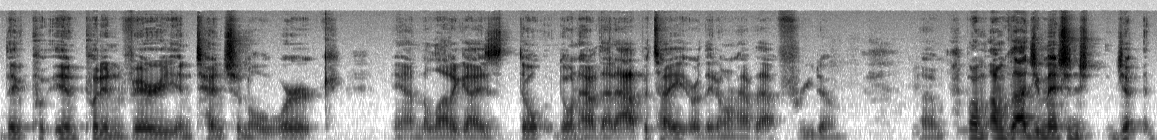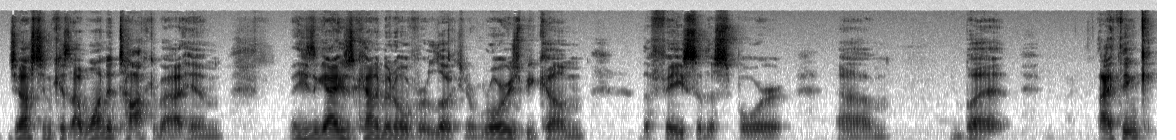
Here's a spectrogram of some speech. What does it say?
they've put in, put in very intentional work. And a lot of guys don't, don't have that appetite or they don't have that freedom. Um, but I'm, I'm glad you mentioned J- Justin because I wanted to talk about him. He's a guy who's kind of been overlooked. You know, Rory's become the face of the sport. Um, but I think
